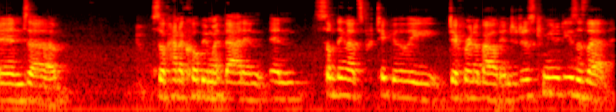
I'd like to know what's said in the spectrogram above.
and uh, so kind of coping with that. And and something that's particularly different about indigenous communities is that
